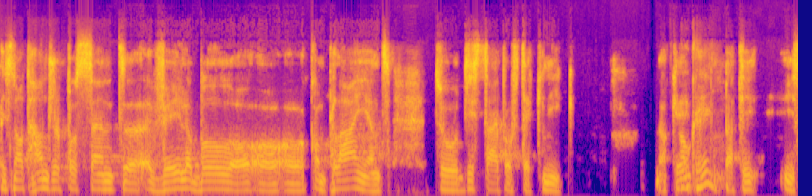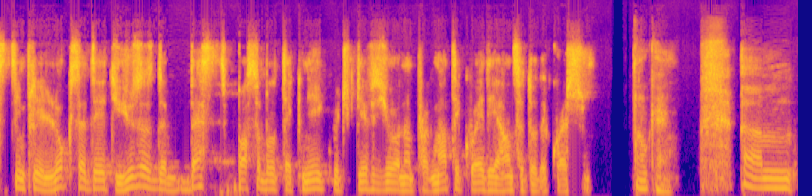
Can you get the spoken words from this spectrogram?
it's not 100% uh, available or, or, or, compliant to this type of technique okay okay but he, he simply looks at it uses the best possible technique which gives you in a pragmatic way the answer to the question okay um,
